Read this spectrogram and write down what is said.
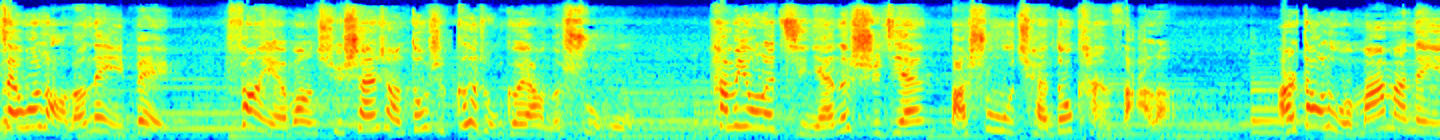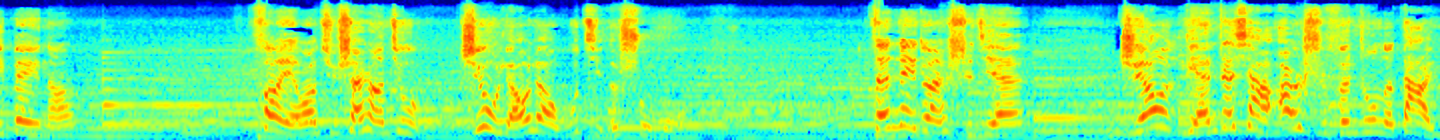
在我姥姥那一辈，放眼望去，山上都是各种各样的树木。他们用了几年的时间把树木全都砍伐了，而到了我妈妈那一辈呢，放眼望去，山上就只有寥寥无几的树木。在那段时间，只要连着下二十分钟的大雨，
